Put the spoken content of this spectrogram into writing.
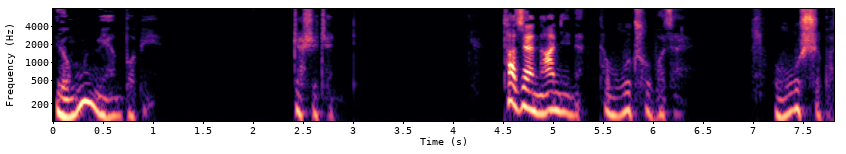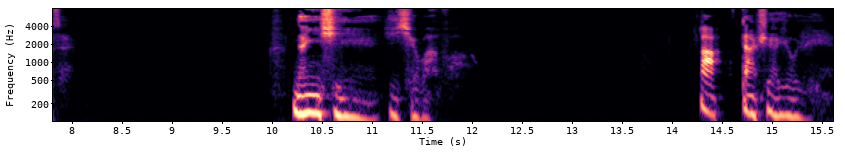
永远不变，这是真的。它在哪里呢？它无处不在，无时不在，能现一切万法。啊，但是要有缘。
